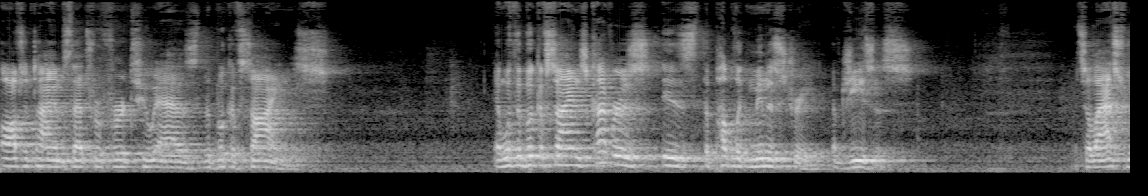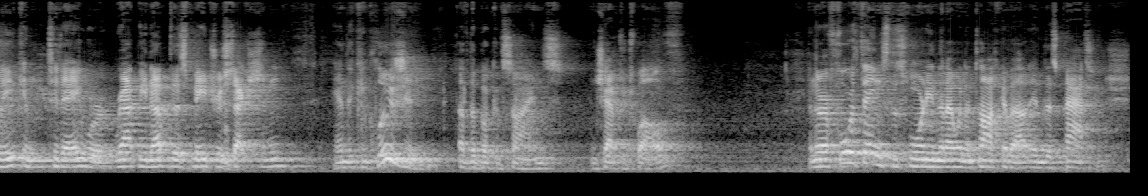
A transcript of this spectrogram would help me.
Oftentimes that's referred to as the book of signs. And what the book of signs covers is the public ministry of Jesus. So last week and today we're wrapping up this major section and the conclusion of the book of signs in chapter 12. And there are four things this morning that I want to talk about in this passage.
